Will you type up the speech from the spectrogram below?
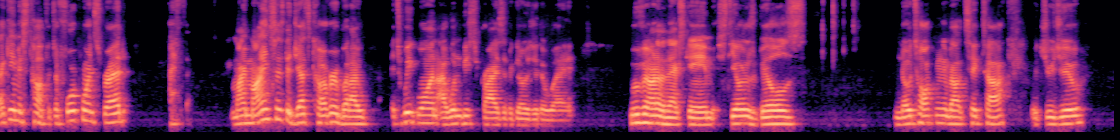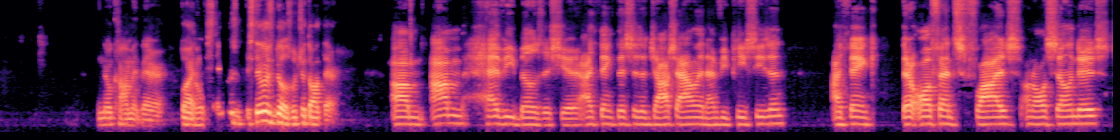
that game is tough. It's a four point spread. I, my mind says the Jets cover, but I it's week one. I wouldn't be surprised if it goes either way. Moving on to the next game, Steelers Bills. No talking about TikTok with Juju. No comment there. But nope. Steelers, Steelers Bills, what's your thought there? Um, I'm heavy Bills this year. I think this is a Josh Allen MVP season. I think their offense flies on all cylinders,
